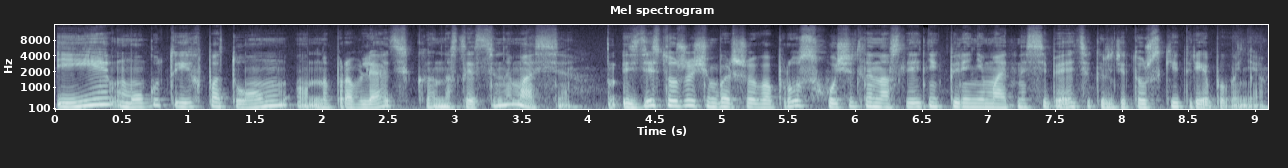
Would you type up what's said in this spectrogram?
и могут их потом направлять к наследственной массе. Здесь тоже очень большой вопрос, хочет ли наследник перенимать на себя эти кредиторские требования.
